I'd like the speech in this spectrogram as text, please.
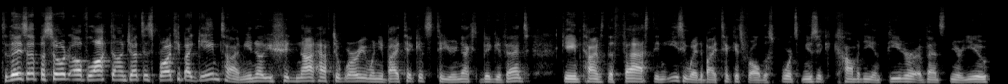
Today's episode of Locked On Jets is brought to you by Game Time. You know, you should not have to worry when you buy tickets to your next big event. Game Time's the fast and easy way to buy tickets for all the sports, music, comedy, and theater events near you.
